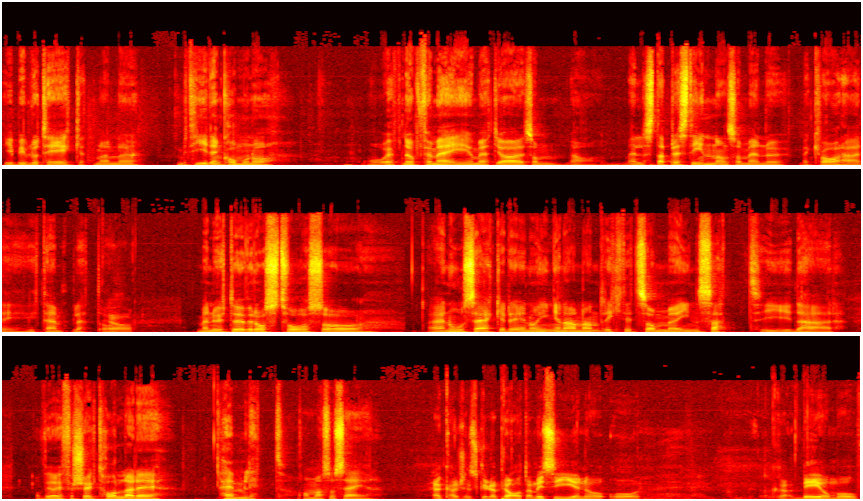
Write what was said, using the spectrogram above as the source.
i biblioteket men... Eh, med tiden kom hon att och öppna upp för mig i och med att jag är som ja, äldsta prästinnan som ännu är kvar här i, i templet. Och, Ja. Men utöver oss två så är jag nog osäker. Det är nog ingen annan riktigt som är insatt i det här. Och vi har ju försökt hålla det hemligt, om man så säger. Jag kanske skulle prata med Sien och, och be om, att,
